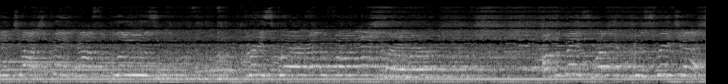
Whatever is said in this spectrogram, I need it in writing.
Josh blues. Three Square, and Kramer. On the bass Chris Regis.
